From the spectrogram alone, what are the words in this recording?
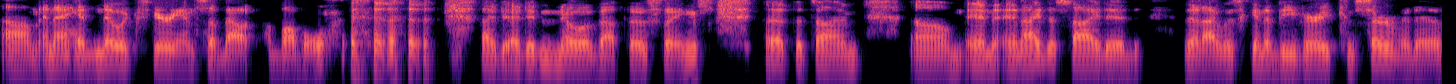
Um, and I had no experience about a bubble. I, I, didn't know about those things at the time, um, and and I decided that I was going to be very conservative,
